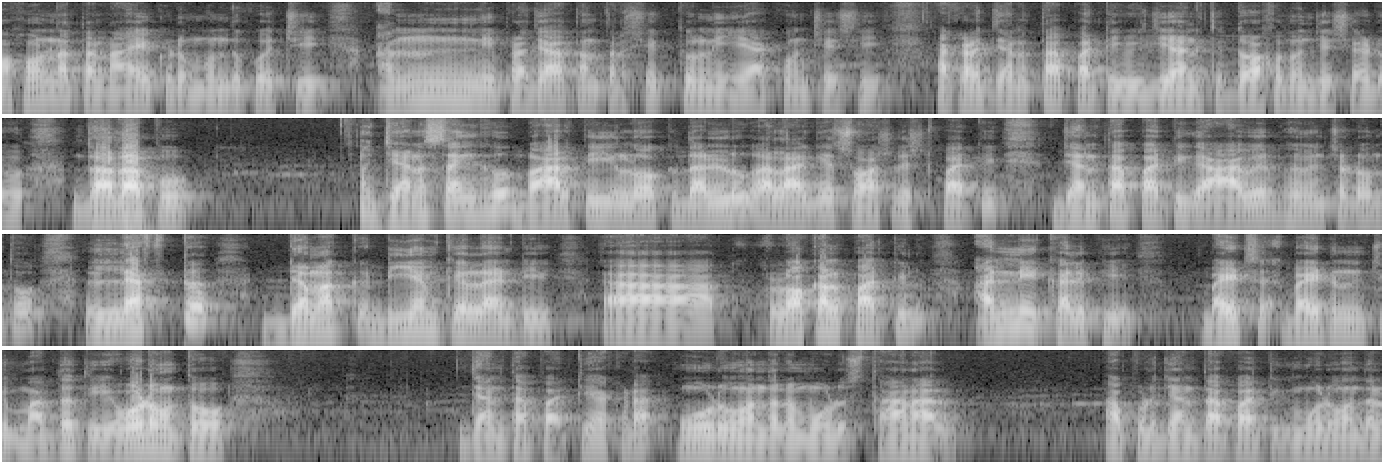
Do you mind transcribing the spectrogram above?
మహోన్నత నాయకుడు ముందుకొచ్చి అన్ని ప్రజాతంత్ర శక్తుల్ని ఏకం చేసి అక్కడ జనతా పార్టీ విజయానికి దోహదం చేశాడు. దాదాపు జనసంఘ్ భారతీయ లోక్దళ్ళు అలాగే సోషలిస్ట్ పార్టీ జనతా పార్టీగా ఆవిర్భవించడంతో లెఫ్ట్ డెమక్ డిఎంకే లాంటి లోకల్ పార్టీలు అన్నీ కలిపి బయట బయట నుంచి మద్దతు ఇవ్వడంతో జనతా పార్టీ అక్కడ మూడు వందల మూడు స్థానాలు. అప్పుడు జనతా పార్టీకి మూడు వందల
